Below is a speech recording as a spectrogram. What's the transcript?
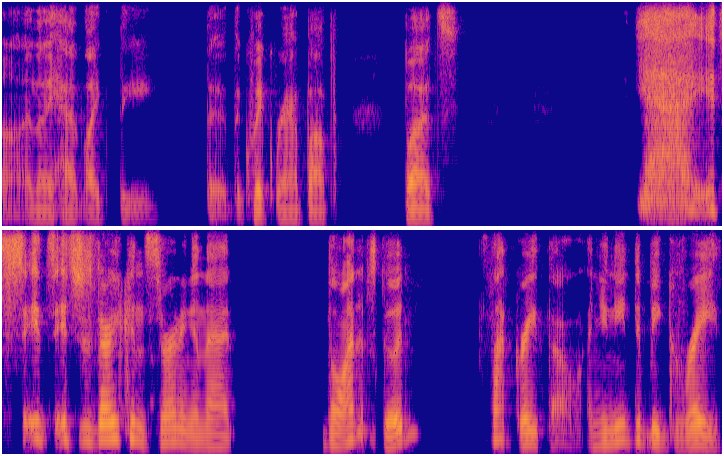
uh, and they had like the, the the quick ramp up. But yeah, it's it's it's just very concerning in that the lineup's good. It's not great though, and you need to be great.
